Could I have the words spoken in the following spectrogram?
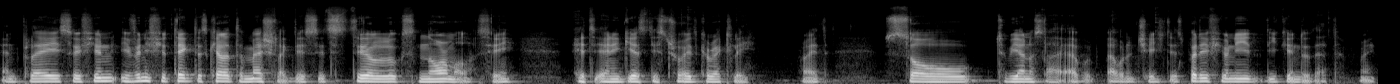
and play. So if you even if you take the skeletal mesh like this, it still looks normal. See, it and it gets destroyed correctly, right? So to be honest, I, I would I wouldn't change this. But if you need, you can do that, right?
